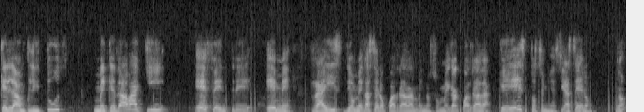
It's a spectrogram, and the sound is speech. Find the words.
que la amplitud me quedaba aquí f entre m raíz de omega 0 cuadrada menos omega cuadrada, que esto se me hacía cero, ¿no?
